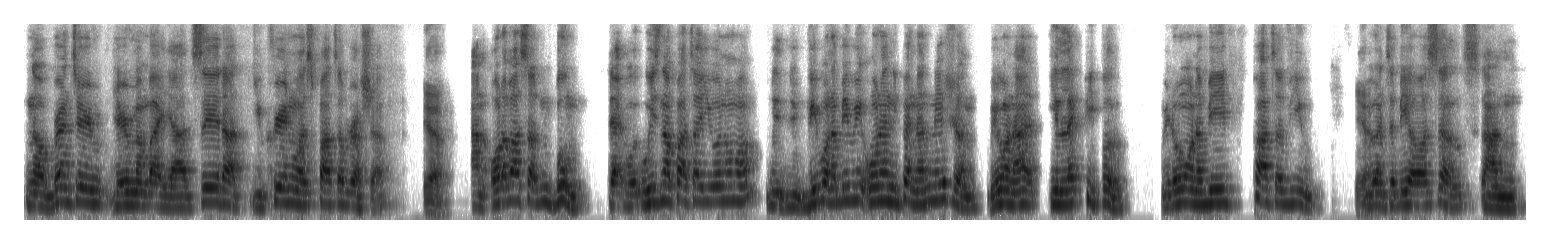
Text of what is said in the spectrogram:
Now, Brent, you, you remember you had said that Ukraine was part of Russia, yeah, and all of a sudden, boom, that we- we's not part of you no more. We, we want to be our own independent nation. We want to elect people. We don't want to be part of you. Yeah. We want to be ourselves, and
